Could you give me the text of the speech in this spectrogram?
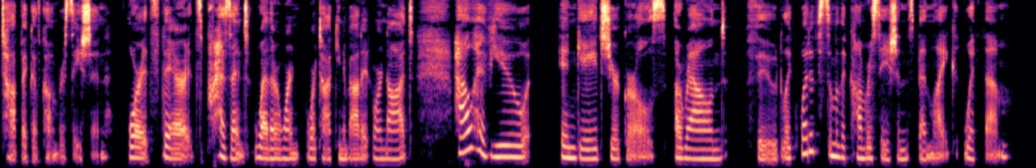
topic of conversation or it's there, it's present, whether we're, we're talking about it or not. How have you engaged your girls around food? Like, what have some of the conversations been like with them?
